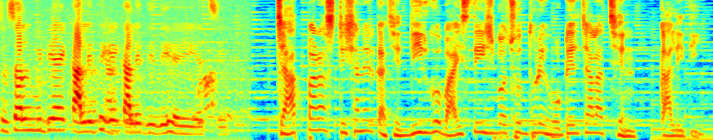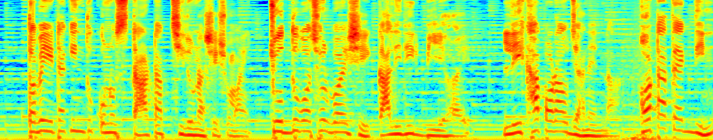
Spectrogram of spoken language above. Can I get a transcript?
সোশ্যাল মিডিয়ায় কালী থেকে কালী দিদি হয়ে গেছি। চাঁদপাড়া স্টেশনের কাছে দীর্ঘ বাইশ তেইশ বছর ধরে হোটেল চালাচ্ছেন কালিদি। তবে এটা কিন্তু কোনো স্টার্ট আপ ছিল না সে সময়। চোদ্দ বছর বয়সে কালিদির বিয়ে হয়। লেখাপড়াও জানেন না। হঠাৎ একদিন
